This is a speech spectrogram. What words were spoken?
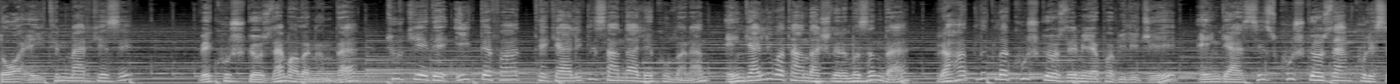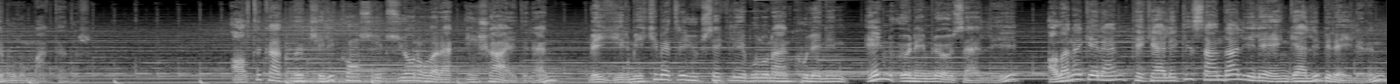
Doğa Eğitim Merkezi ve kuş gözlem alanında Türkiye'de ilk defa tekerlekli sandalye kullanan engelli vatandaşlarımızın da rahatlıkla kuş gözlemi yapabileceği engelsiz kuş gözlem kulesi bulunmaktadır. 6 katlı çelik konstrüksiyon olarak inşa edilen ve 22 metre yüksekliği bulunan kulenin en önemli özelliği, alana gelen tekerlekli sandalye ile engelli bireylerin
